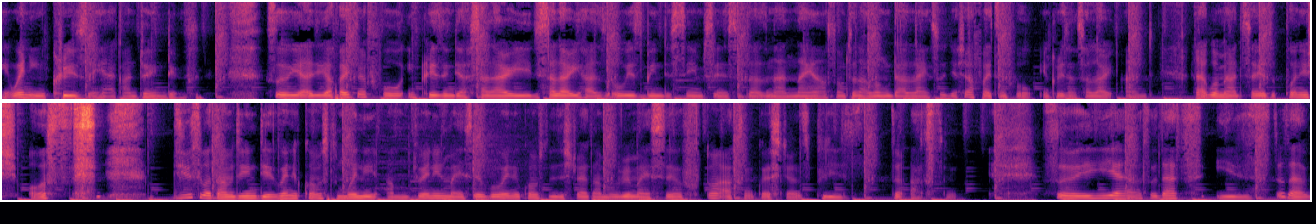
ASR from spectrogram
When increase, I can join them. so yeah, they are fighting for increasing their salary. The salary has always been the same since 2009 or something along that line. So they're fighting for increasing salary, and that government decided to punish us. Do you see what I'm doing there? When it comes to money, I'm joining myself, but when it comes to the strike, I'm moving myself. Don't ask me questions, please. Don't ask me. So yeah, so that is those are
